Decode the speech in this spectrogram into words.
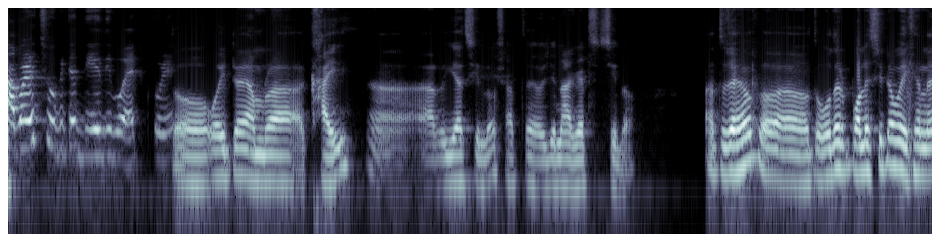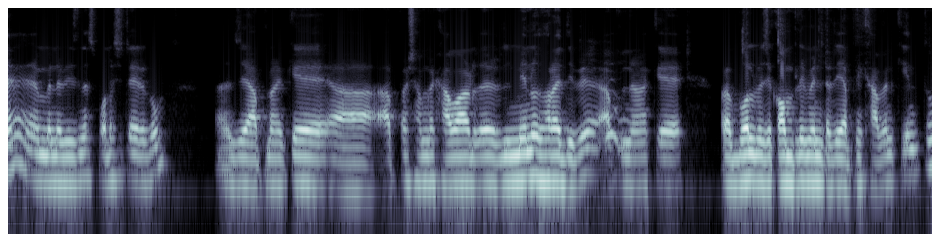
খাবারের ছবিটা দিয়ে দিব অ্যাড করে। তো ওইটাই আমরা খাই আর ইয়া ছিল সাথে ওই যে নাগেটস ছিল। তো যাই হোক তো ওদের পলিসিটাও এখানে মানে বিজনেস পলিসিটা এরকম যে আপনাকে আপনার সামনে খাবারের মেনু ধরাই দিবে। আপনাকে ওরা বলবে যে কমপ্লিমেন্টারি আপনি খাবেন কিন্তু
